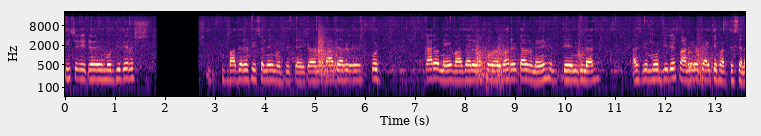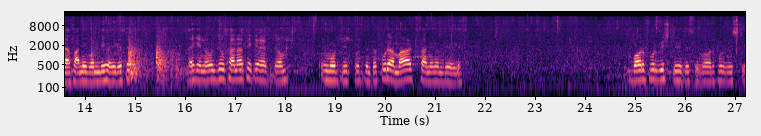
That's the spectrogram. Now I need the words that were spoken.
পিছনে এটা মসজিদের বাজারের পিছনে মসজিদটা, এই কারণে বাজার কারণে বাজারের অপব্যবহারের কারণে ট্রেনগুলার আজকে মসজিদের পানিও যাইতে পারতেছে না, পানি বন্দি হয়ে গেছে। দেখেন অজুখানা থেকে একদম মসজিদ পর্যন্ত পুরা মাঠ পানি বন্দি হয়ে গেছে। ভরপুর বৃষ্টি হইতেছে ভরপুর বৃষ্টি।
